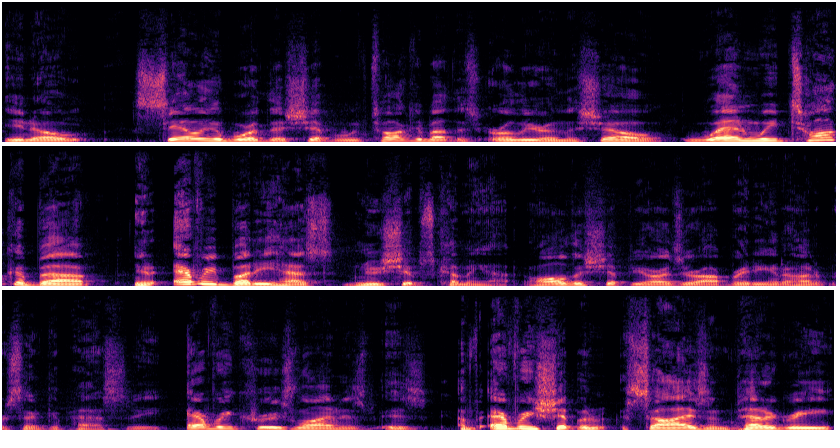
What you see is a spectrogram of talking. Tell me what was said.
you know, sailing aboard this ship, and we've talked about this earlier in the show. When we talk about, you know, everybody has new ships coming out. All the shipyards are operating at 100% capacity. Every cruise line is, is of every ship size and pedigree,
